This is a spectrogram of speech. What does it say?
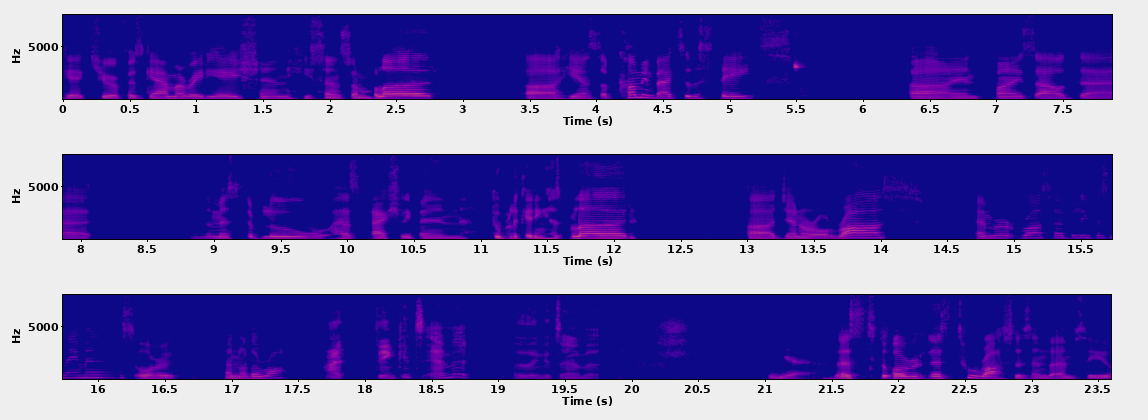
get cure of his gamma radiation. He sends some blood. Uh, he ends up coming back to the states uh, and finds out that Mr. Blue has actually been duplicating his blood. Uh, General Ross, Emmett Ross, I believe his name is, or another Ross. I think it's Emmett. I think it's Emmett. Yeah, there's two, or there's two Rosses in the MCU,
